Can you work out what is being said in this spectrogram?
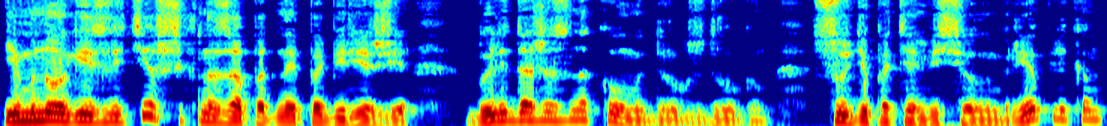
и многие из летевших на западное побережье были даже знакомы друг с другом, судя по тем веселым репликам,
